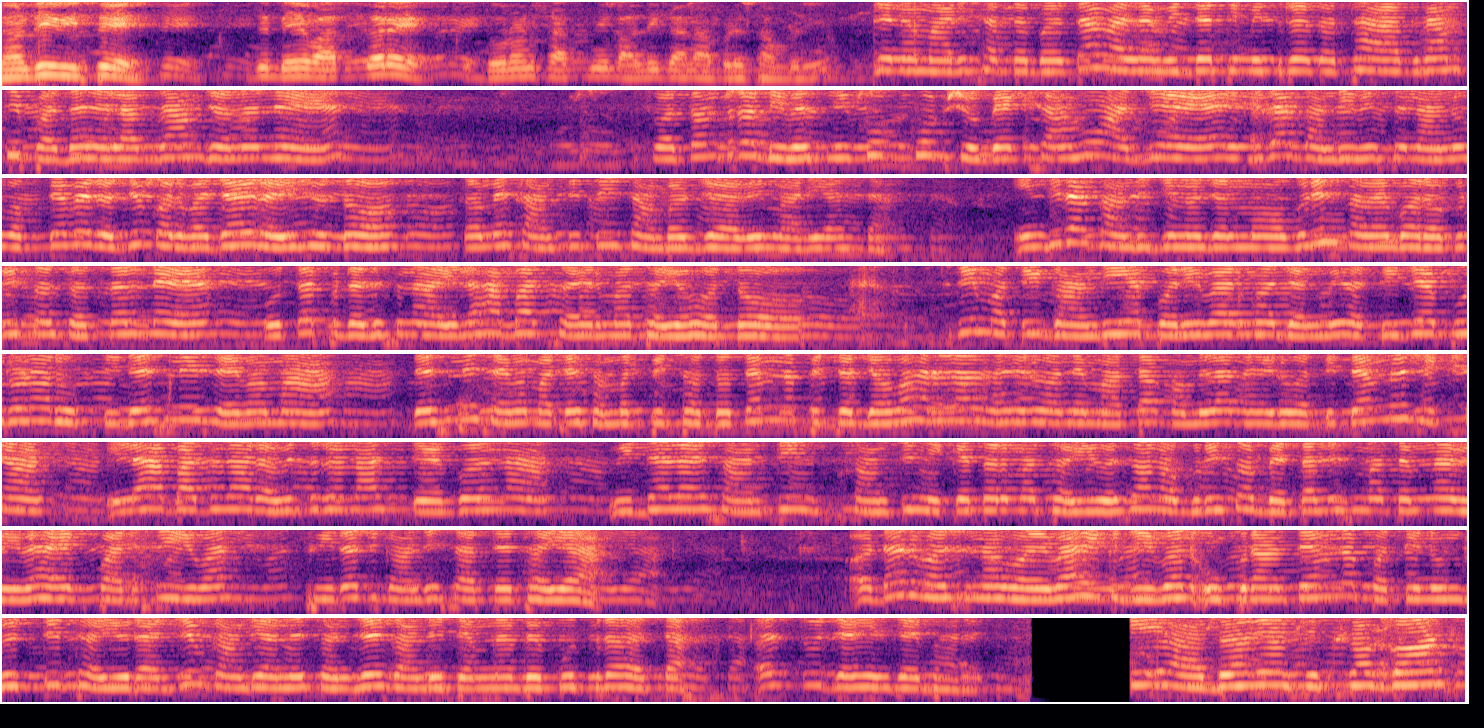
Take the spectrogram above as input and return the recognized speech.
ગાંધી વિશે જે બે વાત કરે ધોરણ સાતની બાલિકાને આપણે સાંભળીએ. જેને મારી સાથે બધા વાલા વિદ્યાર્થી મિત્રો તથા આ ગ્રામથી પધારેલા ગ્રામજનોને સ્વતંત્ર દિવસની ખૂબ ખૂબ શુભેચ્છા. હું આજે ઇન્દિરા ગાંધી વિશે નાનું વક્તવ્ય રજૂ કરવા જઈ રહી છું, તો તમે શાંતિથી સાંભળજો આવી મારી આશા. ઇન્દિરા ગાંધીજીનો જન્મ ઓગણીસ નવેમ્બર ઓગણીસો સત્તરને ઉત્તર પ્રદેશના ઇલાહાબાદ શહેરમાં થયો હતો. શ્રીમતી ગાંધીએ પરિવારમાં જન્મી હતી, જે પૂર્ણ રૂપથી દેશની સેવામાં દેશની સેવા માટે સમર્પિત હતો. તેમના પિતા જવાહરલાલ નહેરુ અને માતા કમલા નહેરુ હતી. તેમનું શિક્ષણ ઇલાહાબાદના રવિન્દ્રનાથ ટેગોરના વિદ્યાલય શાંતિ શાંતિ નિકેતનમાં થયું. સન ઓગણીસો બેતાલીસમાં તેમના વિવાહ એક પારસી યુવાન ફિરજ ગાંધી સાથે થયા. અઢાર વર્ષના વૈવાહિક જીવન ઉપરાંત તેમના પતિનું મૃત્યુ થયું. રાજીવ ગાંધી અને સંજય ગાંધી તેમના બે પુત્ર હતા. અસ્તુ જય હિન્દ, જય ભારત. આદરણીય શિક્ષકગણ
